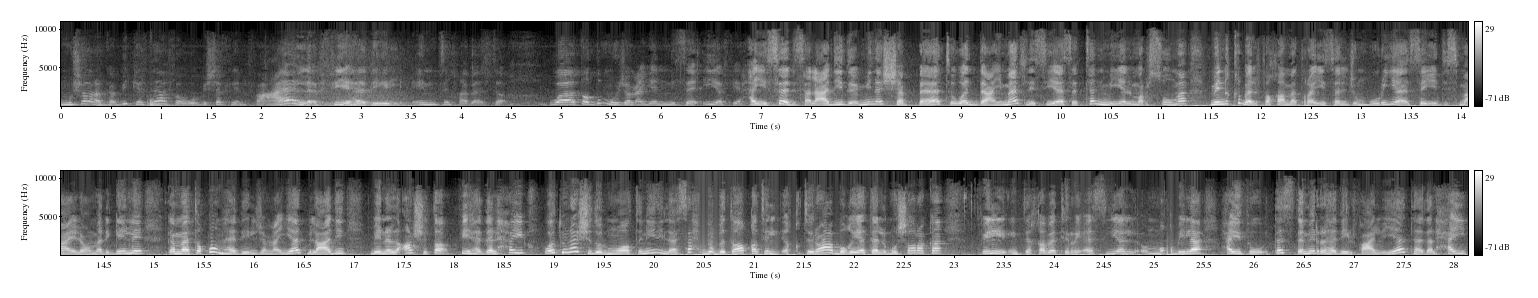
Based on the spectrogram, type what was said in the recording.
المشاركة بكثافة وبشكل فعال في هذه الانتخابات. وتضم الجمعية النسائية في حي السادس العديد من الشابات والداعمات لسياسة التنمية المرسومة من قبل فخامة رئيس الجمهورية السيد إسماعيل عمر جيلي. كما تقوم هذه الجمعيات بالعديد من الأنشطة في هذا الحي وتناشد المواطنين إلى سحب بطاقة الاقتراع بغية المشاركة في الانتخابات الرئاسية المقبلة حيث تستمر هذه الفعاليات هذا الحي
